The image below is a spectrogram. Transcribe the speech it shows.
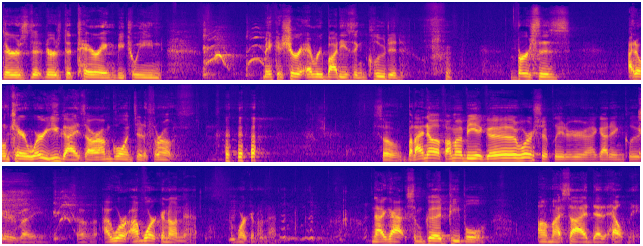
there's the, there's the tearing between making sure everybody's included versus I don't care where you guys are, I'm going to the throne. so, but I know if I'm going to be a good worship leader, I got to include everybody. So I work, I'm working on that. I'm working on that. And I got some good people on my side that help me.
